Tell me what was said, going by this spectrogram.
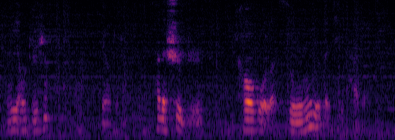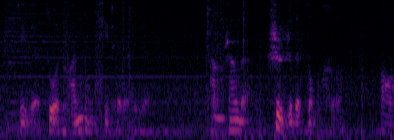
扶摇直上，啊，扶摇直上，它的市值超过了所有的其他的这个做传统汽车的这个厂商的市值的总和。哦，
